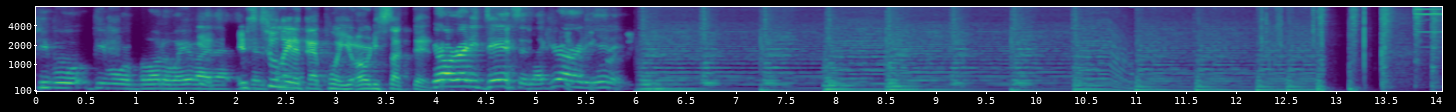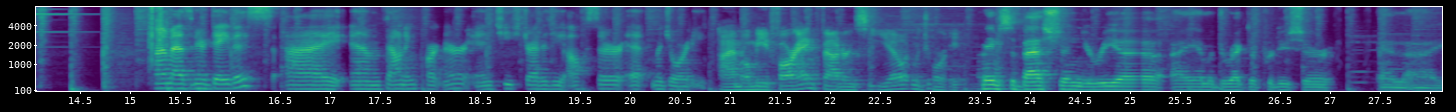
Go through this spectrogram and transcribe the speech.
people people were blown away by that. It's too late at that point. You're already sucked in. You're already dancing, like you're already in it. I'm Asmir Davis. I am founding partner and chief strategy officer at Majority. I'm Omid Farhang, founder and CEO at Majority. My name's Sebastian Uria. I am a director producer and I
